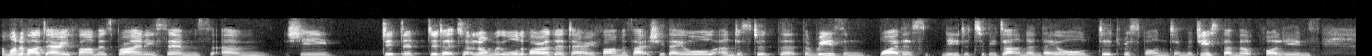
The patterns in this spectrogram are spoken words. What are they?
And one of our dairy farmers, Bryony Sims, um, she did it, did it along with all of our other dairy farmers. Actually, they all understood the, the reason why this needed to be done, and they all did respond and reduce their milk volumes.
